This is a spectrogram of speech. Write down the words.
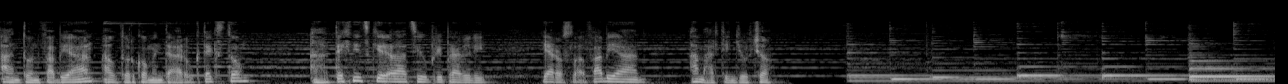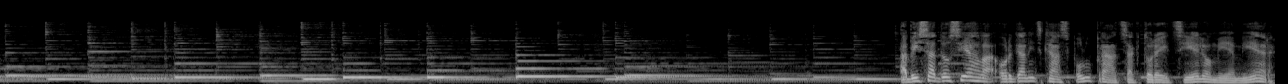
Anton Fabián, autor komentáru k textom a technicky reláciu pripravili Jaroslav Fabián a Martin Ďurčo. Aby sa dosiahla organická spolupráca, ktorej cieľom je mier,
